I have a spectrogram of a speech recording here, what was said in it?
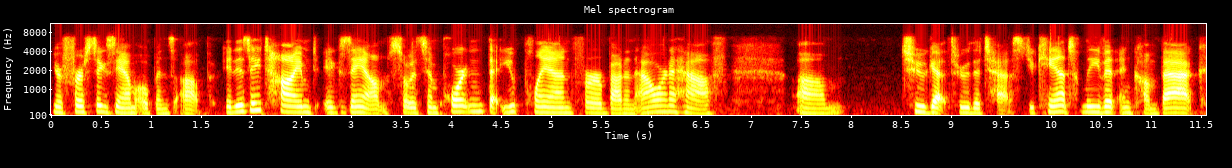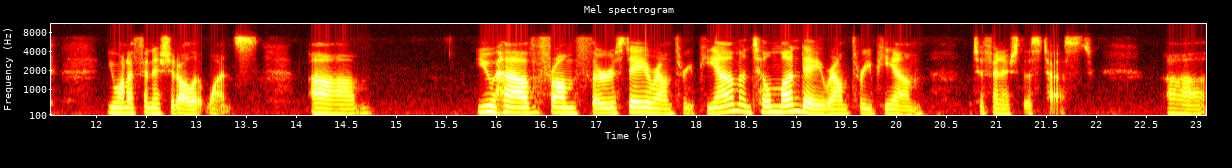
your first exam opens up. It is a timed exam, so it's important that you plan for about an hour and a half um, to get through the test. You can't leave it and come back. You want to finish it all at once. Um, you have from Thursday around 3 p.m. until Monday around 3 p.m. to finish this test. Uh,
